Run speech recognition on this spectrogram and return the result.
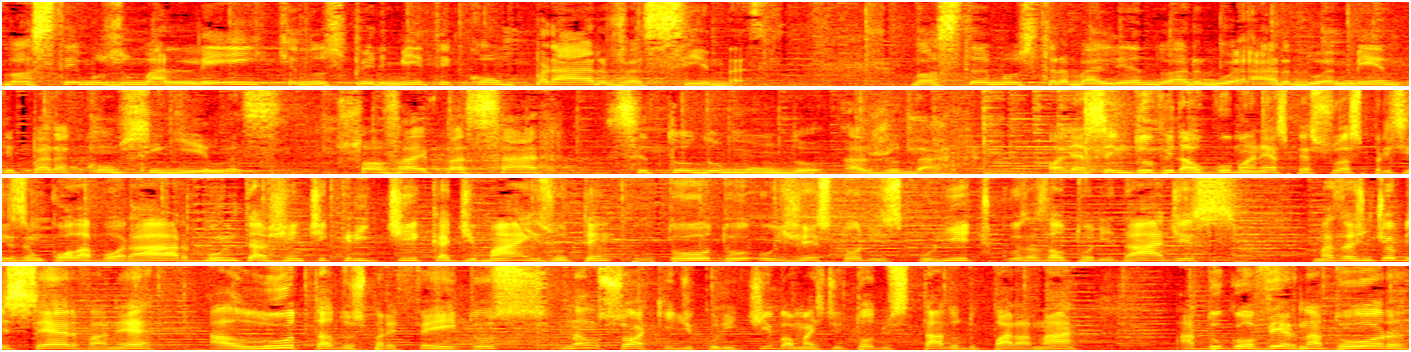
Nós temos uma lei que nos permite comprar vacinas. Nós estamos trabalhando arduamente para consegui-las. Só vai passar se todo mundo ajudar. Olha, sem dúvida alguma, né? As pessoas precisam colaborar. Muita gente critica demais o tempo todo os gestores políticos, as autoridades mas a gente observa, né, a luta dos prefeitos, não só aqui de Curitiba, mas de todo o estado do Paraná, a do governador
